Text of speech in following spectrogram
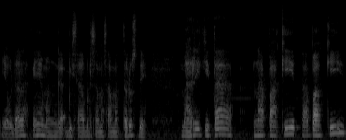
ya udahlah kayaknya emang nggak bisa bersama-sama terus deh. Mari kita napaki tapaki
